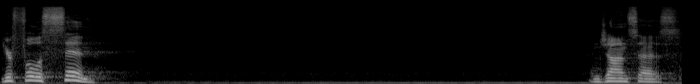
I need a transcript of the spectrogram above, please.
you're full of sin. And John says,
